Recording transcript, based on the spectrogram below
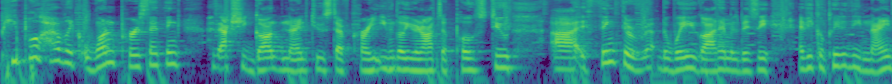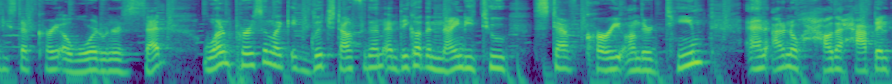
people have like one person I think has actually gotten the 92 Steph Curry, even though you're not supposed to. Uh, I think the the way you got him is basically if you completed the 90 Steph Curry award winners set, one person like it glitched out for them and they got the 92 Steph Curry on their team. And I don't know how that happened.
